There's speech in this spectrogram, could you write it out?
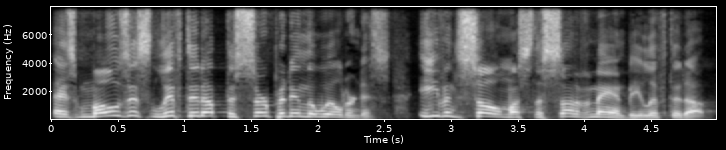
as Moses lifted up the serpent in the wilderness, even so must the Son of Man be lifted up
